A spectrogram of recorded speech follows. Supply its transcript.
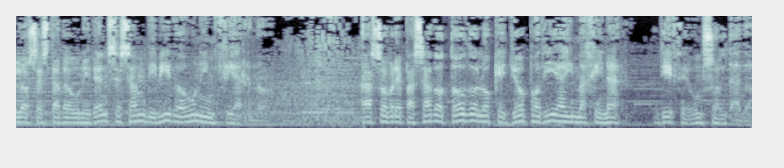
Los estadounidenses han vivido un infierno. Ha sobrepasado todo lo que yo podía imaginar, dice un soldado.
